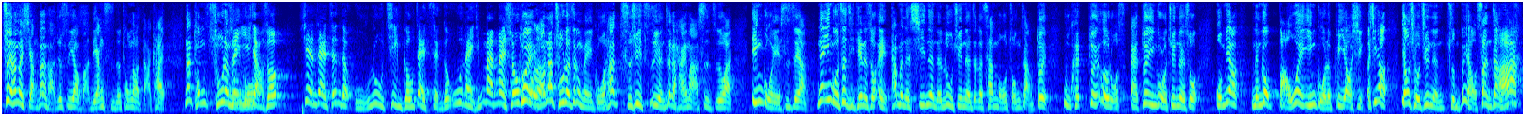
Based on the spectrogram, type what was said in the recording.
所以他们想办法就是要把粮食的通道打开。那同除了美国，所以你讲说。现在真的五路进攻，在整个乌南已经慢慢收复了。对，好，那除了这个美国，它持续支援这个海马士之外，英国也是这样。那英国这几天的时候，哎，他们的新任的陆军的这个参谋总长对乌克对俄罗斯，哎，对英国的军队说，我们要能够保卫英国的必要性，而且要要求军人准备好上战场，啊、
